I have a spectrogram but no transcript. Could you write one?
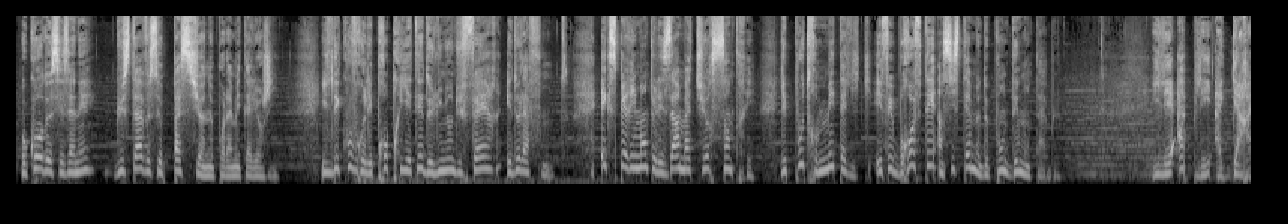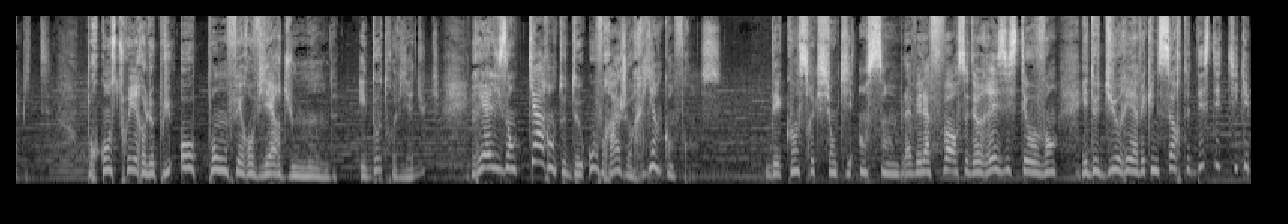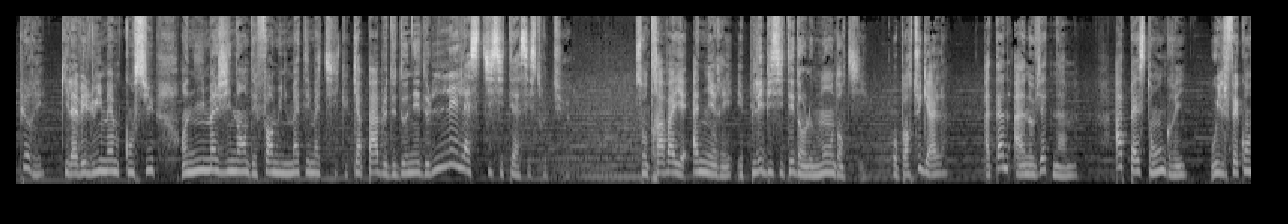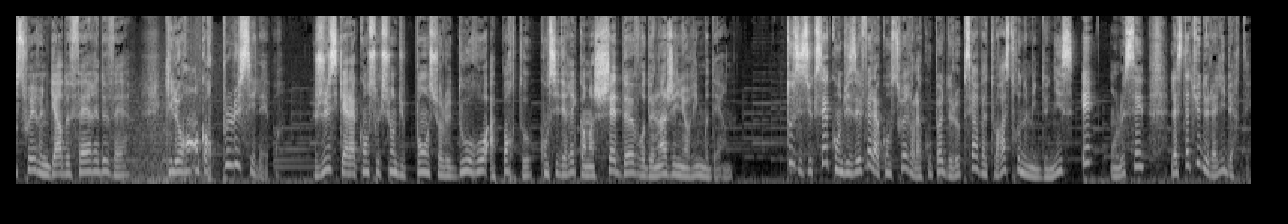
Au cours de ces années, Gustave se passionne pour la métallurgie. Il découvre les propriétés de l'union du fer et de la fonte, expérimente les armatures cintrées, les poutres métalliques et fait breveter un système de pont démontable. Il est appelé à Garabit pour construire le plus haut pont ferroviaire du monde et d'autres viaducs, réalisant 42 ouvrages rien qu'en France. Des constructions qui, ensemble, avaient la force de résister au vent et de durer avec une sorte d'esthétique épurée qu'il avait lui-même conçue en imaginant des formules mathématiques capables de donner de l'élasticité à ces structures. Son travail est admiré et plébiscité dans le monde entier. Au Portugal, à Tan An au Vietnam, à Pest en Hongrie, où il fait construire une gare de fer et de verre, qui le rend encore plus célèbre, jusqu'à la construction du pont sur le Douro à Porto, considéré comme un chef-d'œuvre de l'ingénierie moderne. Tous ces succès conduisent Eiffel à construire la coupole de l'Observatoire astronomique de Nice et, on le sait, la Statue de la Liberté.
